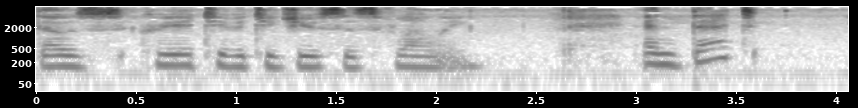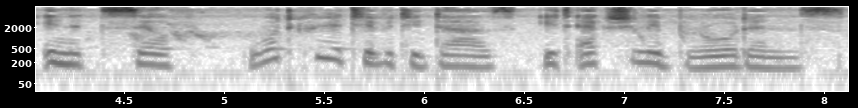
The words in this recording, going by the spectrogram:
those creativity juices flowing. And that in itself, what creativity does, it actually broadens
